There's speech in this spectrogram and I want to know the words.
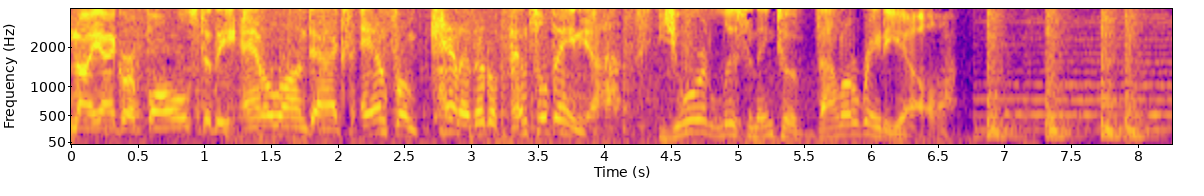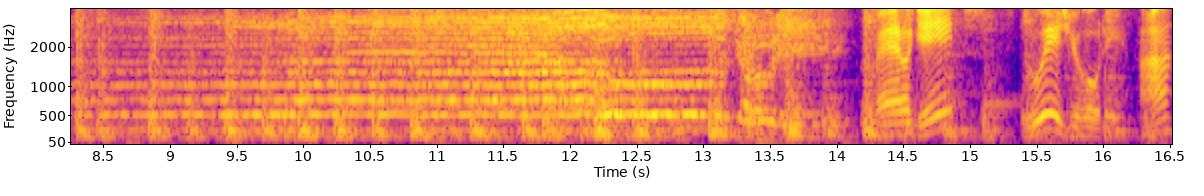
From Niagara Falls to the Adirondacks and from Canada to Pennsylvania, you're listening to Valor Radio. Well, Gates, who is your hoodie, huh?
